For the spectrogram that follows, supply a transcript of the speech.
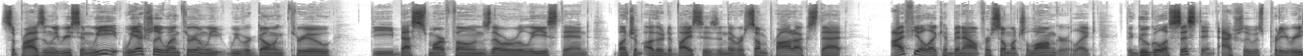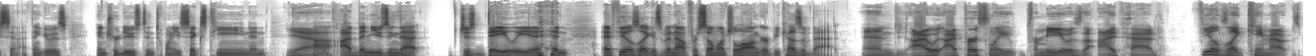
Surprisingly recent. We we actually went through and we we were going through the best smartphones that were released and a bunch of other devices and there were some products that I feel like have been out for so much longer. Like the Google Assistant actually was pretty recent. I think it was introduced in 2016 and Yeah. uh, I've been using that just daily and it feels like it's been out for so much longer because of that. and I, w- I personally, for me, it was the iPad. Feels like came out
